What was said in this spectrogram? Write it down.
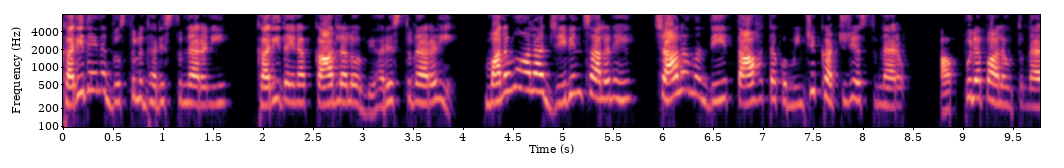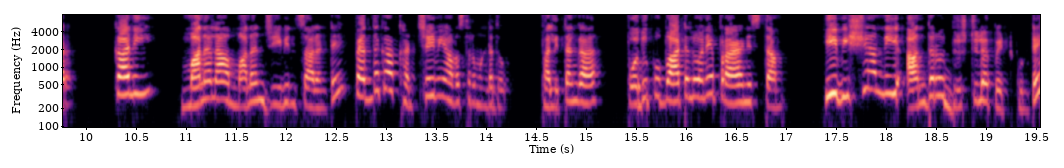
ఖరీదైన దుస్తులు ధరిస్తున్నారని ఖరీదైన కార్లలో విహరిస్తున్నారని మనము అలా జీవించాలనే చాలా మంది తాహతకు మించి ఖర్చు చేస్తున్నారు అప్పుల పాలవుతున్నారు. కాని మనలా మనం జీవించాలంటే పెద్దగా ఖర్చేమీ అవసరం ఉండదు. ఫలితంగా పొదుపు బాటలోనే ప్రయాణిస్తాం. ఈ విషయాన్ని అందరూ దృష్టిలో పెట్టుకుంటే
